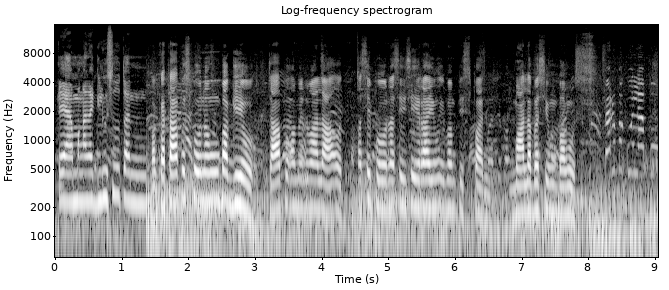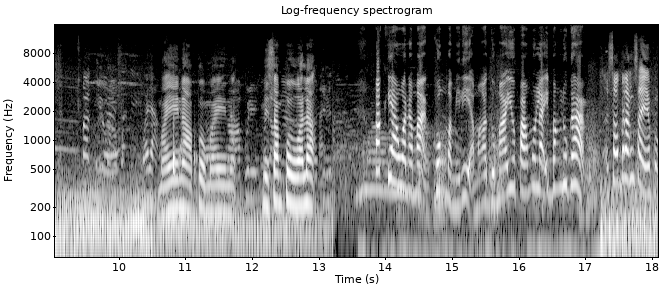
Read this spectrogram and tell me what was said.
kaya mga naglusutan. Pagkatapos po ng bagyo, tsaka po kami lumalaot. Kasi po nasisira yung ibang pispan. Malabas yung bangus. Pero pag wala pong bagyo, Mahina po, mahina. Minsan po wala. pakyawan naman kung mamili ang mga dumayo pa mula ibang lugar. Sobrang saya po.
